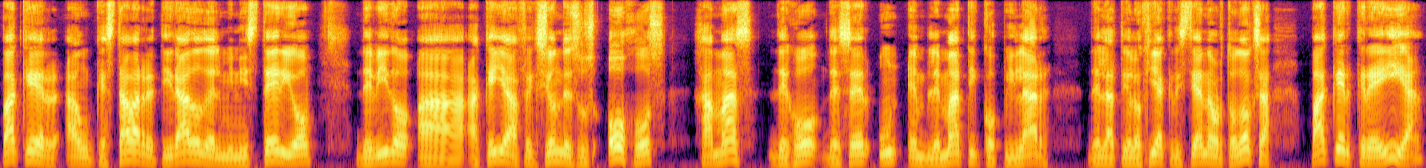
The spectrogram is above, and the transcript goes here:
Packer, aunque estaba retirado del ministerio debido a aquella afección de sus ojos, jamás dejó de ser un emblemático pilar de la teología cristiana ortodoxa. Packer creía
